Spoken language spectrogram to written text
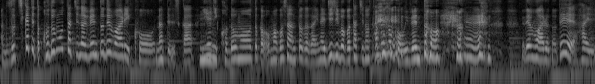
あのどっちかというと子供たちのイベントでもありこうなんていうんですか、うん。家に子供とかお孫さんとかがいないじじばばたちのためのこうイベント。でもあるのではい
